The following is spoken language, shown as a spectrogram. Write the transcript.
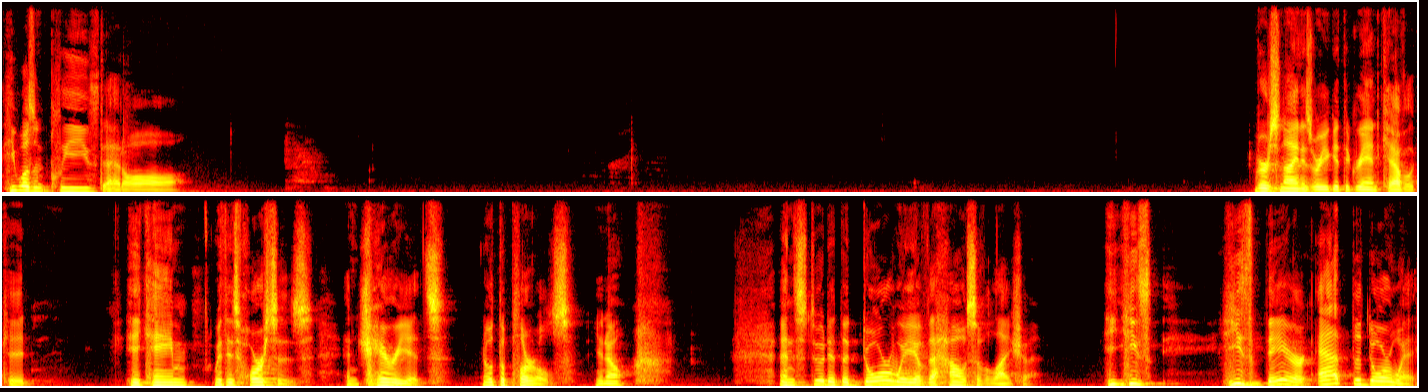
He wasn't pleased at all. Verse 9 is where you get the grand cavalcade. He came with his horses and chariots. Note the plurals, you know. and stood at the doorway of the house of Elisha. He, he's, he's there at the doorway.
